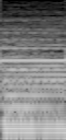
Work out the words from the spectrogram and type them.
Bye.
